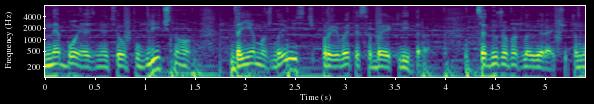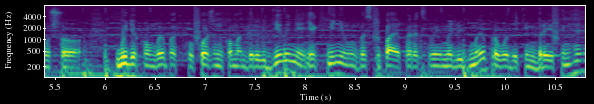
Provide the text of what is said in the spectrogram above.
Небоязнь цього публічного дає можливість проявити себе як лідера. Це дуже важливі речі, тому що в будь-якому випадку кожен командир відділення, як мінімум, виступає перед своїми людьми, проводить їм брифінги.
